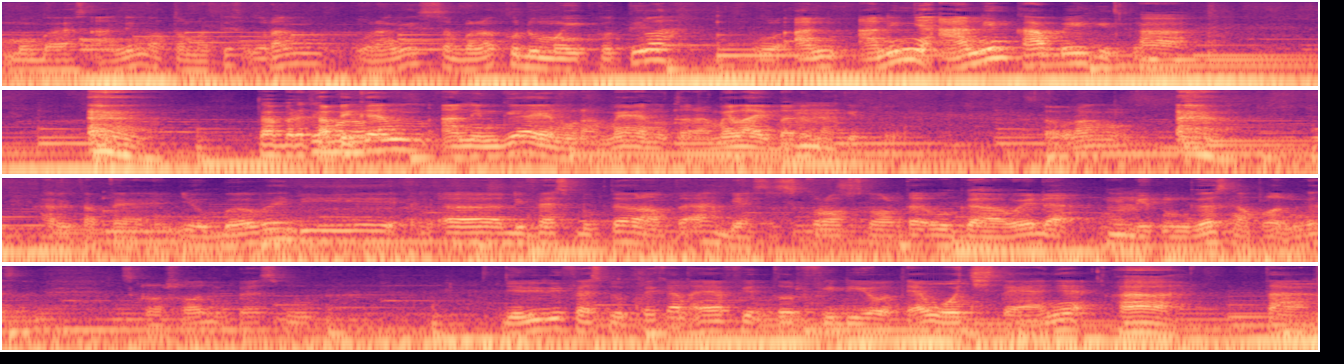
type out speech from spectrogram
membahas anim otomatis orang orangnya sebenarnya kudu mengikuti lah An, animnya anim KB gitu Ah. Tapi kan anim ge aya nu rame anu teu rame lah ibaratnya Hmm. gitu seorang hari teh nyoba we di eh, di Facebook teh orang teh ah biasa scroll scroll teh uga we da Hmm. edit enggeus ngupload enggeus scroll scroll di Facebook. Jadi di Facebook teh kan aya fitur video teh watch teh nya. Ah. Tah,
